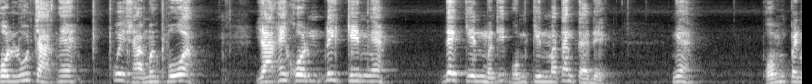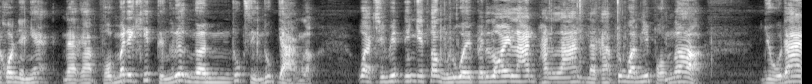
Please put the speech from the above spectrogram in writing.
คนรู้จักไงกล้วยฉาบเมืองปัว อยากให้คนได้กินไงได้กินเหมือนที่ผมกินมาตั้งแต่เด็ก เนี่ย ผมเป็นคนอย่างเงี้ยนะครับ ผมไม่ได้คิดถึงเรื่องเงินทุกสิ่งทุกอย่างหรอก ว่าชีวิตนี้จะต้องรวยเป็นร้อยล้านพันล้านนะครับ ทุกวันนี้ผมก็อยู่ได้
